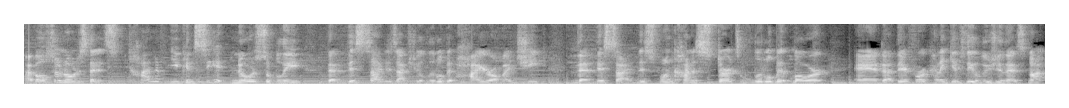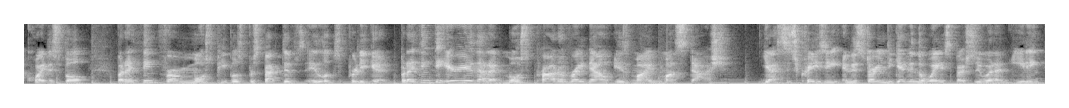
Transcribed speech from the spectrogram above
I've also noticed that it's kind of, you can see it noticeably that this side is actually a little bit higher on my cheek than this side. This one kind of starts a little bit lower and uh, therefore it kind of gives the illusion that it's not quite as full. But I think from most people's perspectives, it looks pretty good. But I think the area that I'm most proud of right now is my mustache. Yes, it's crazy and it's starting to get in the way, especially when I'm eating.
